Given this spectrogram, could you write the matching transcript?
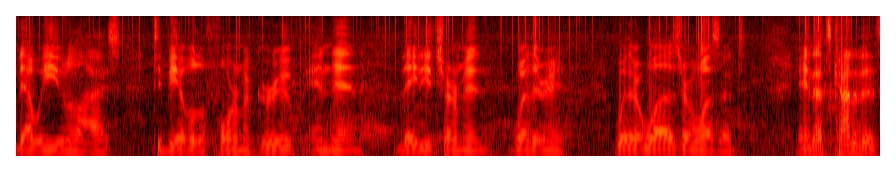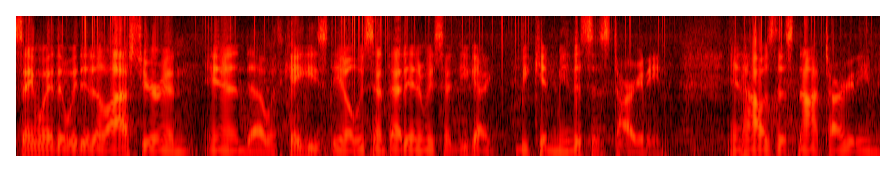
that we utilize to be able to form a group, and then they determine whether it whether it was or wasn't. And that's kind of the same way that we did it last year, and and uh, with Kagi's deal, we sent that in and we said, "You got to be kidding me! This is targeting, and how is this not targeting?"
